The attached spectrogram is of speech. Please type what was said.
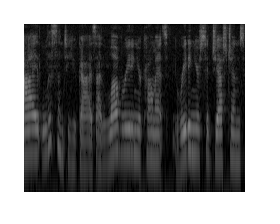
I listen to you guys. I love reading your comments, reading your suggestions,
